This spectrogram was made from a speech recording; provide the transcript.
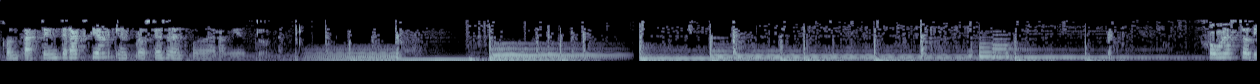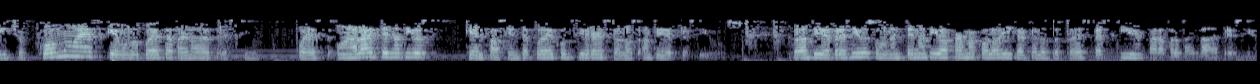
contacto e interacción y el proceso de empoderamiento. Con esto dicho, ¿cómo es que uno puede tratar la depresión? Pues una de las alternativas que el paciente puede considerar son los antidepresivos. Los antidepresivos son una alternativa farmacológica que los doctores prescriben para tratar la depresión.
